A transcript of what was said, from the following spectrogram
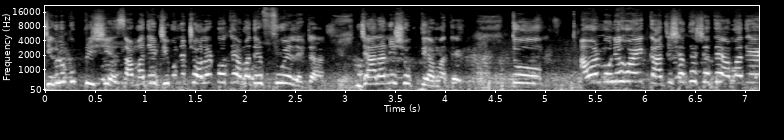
যেগুলো খুব প্রিসিয়াস আমাদের জীবনে চলার পথে আমাদের ফুয়েল এটা জ্বালানি শক্তি আমাদের। তো আমার মনে হয় কাজের সাথে সাথে আমাদের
